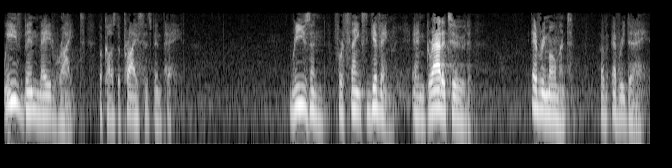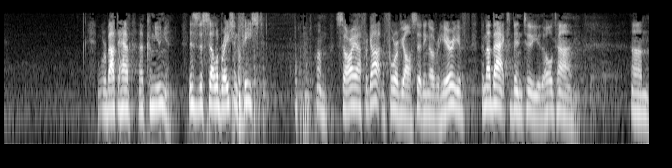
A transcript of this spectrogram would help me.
We've been made right because the price has been paid. Reason for thanksgiving and gratitude every moment of every day. We're about to have a communion. This is a celebration feast. I'm sorry I forgot the four of y'all sitting over here. You've, my back's been to you the whole time. Um,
